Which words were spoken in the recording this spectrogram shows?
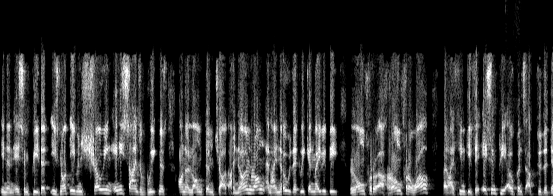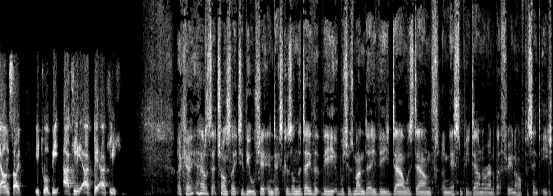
in an S&P that is not even showing any signs of weakness on a long-term chart. I know I'm wrong, and I know that we can maybe be long for uh, wrong for a while, but I think if the S&P opens up to the downside, it will be ugly, ugly, ugly. Okay, how does that translate to the all share index? Because on the day that the, which was Monday, the Dow was down and the S and P down around about three and a half percent each.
